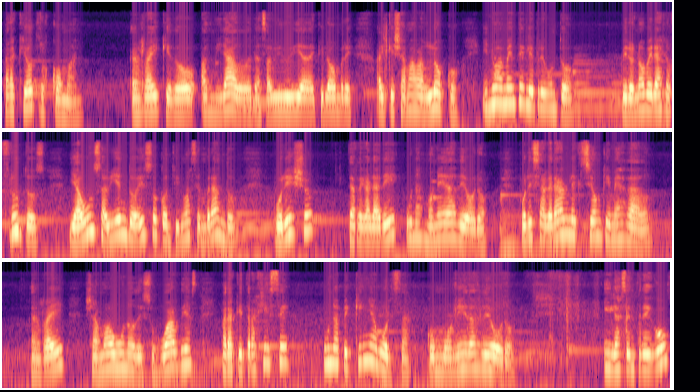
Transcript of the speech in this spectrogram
para que otros coman. El rey quedó admirado de la sabiduría de aquel hombre al que llamaban loco y nuevamente le preguntó, ¿pero no verás los frutos y aún sabiendo eso continúa sembrando. Por ello te regalaré unas monedas de oro, por esa gran lección que me has dado. El rey llamó a uno de sus guardias para que trajese una pequeña bolsa con monedas de oro y las entregó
